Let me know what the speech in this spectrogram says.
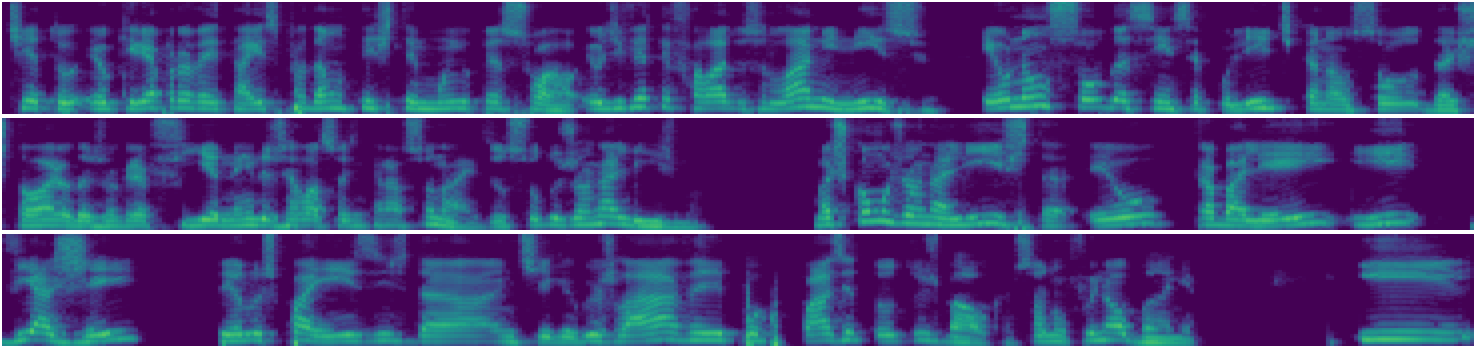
Tito, eu queria aproveitar isso para dar um testemunho pessoal. Eu devia ter falado isso lá no início. Eu não sou da ciência política, não sou da história ou da geografia, nem das relações internacionais. Eu sou do jornalismo. Mas como jornalista, eu trabalhei e viajei pelos países da antiga Iugoslávia e por quase todos os Balcãs, só não fui na Albânia. E,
